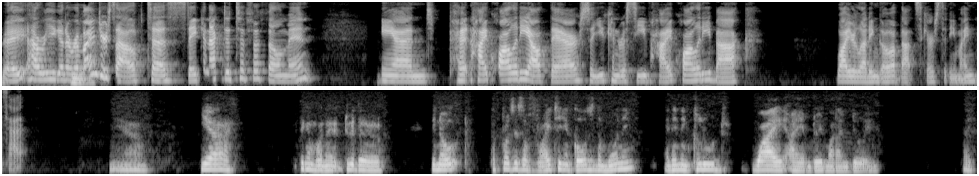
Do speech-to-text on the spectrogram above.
right? How are you going to remind yourself to stay connected to fulfillment and put high quality out there so you can receive high quality back while you're letting go of that scarcity mindset? Yeah. Yeah. I think I'm going to do the, you know, the process of writing your goals in the morning and then include why I am doing what I'm doing. Like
